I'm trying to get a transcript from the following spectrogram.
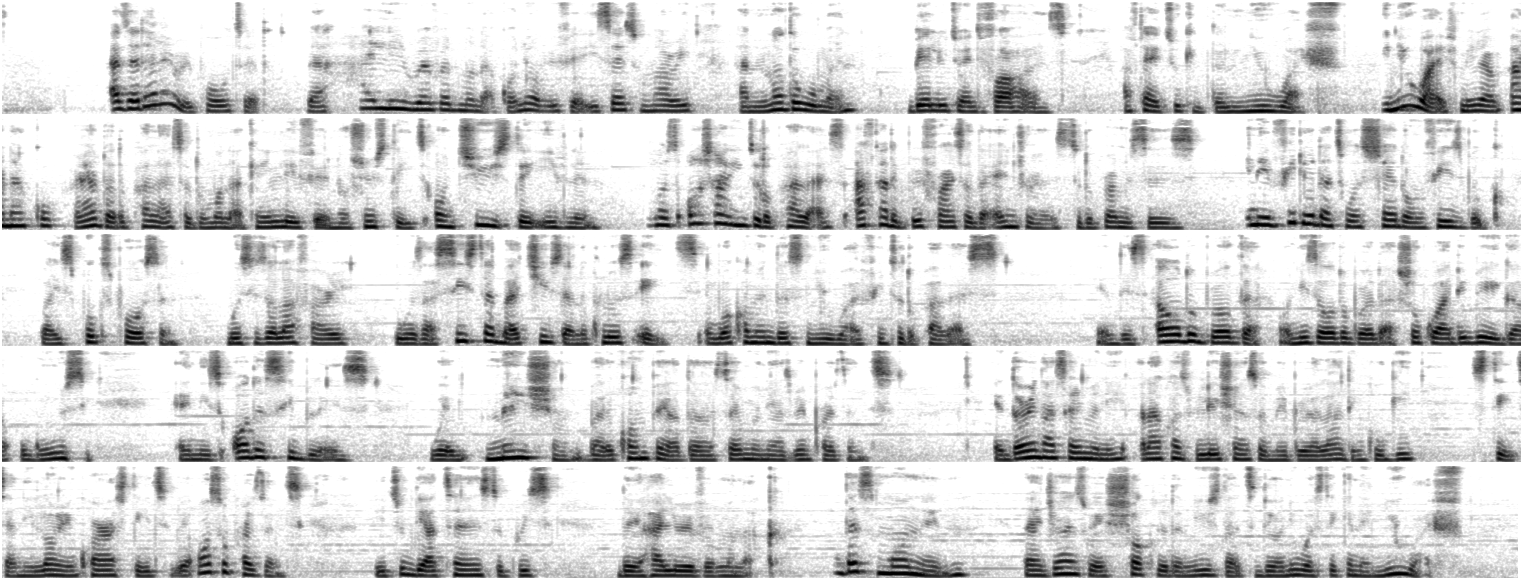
As Daily reported, the highly revered monarch Ooni of Ife is said to marry another woman barely 24 hours after he took the new wife. The new wife, Miriam Anako, arrived at the palace of the monarch in Ife in Osun State on Tuesday evening. She was ushered into the palace after the brief rites of the entrance to the premises. In a video that was shared on Facebook by spokesperson, Moses Olafare, he was assisted by chiefs and close aides in welcoming this new wife into the palace. And his elder brother, or his elder brother, Shoko Adibega Ogunwusi, and his other siblings were mentioned by the compare at the ceremony as being present. And during that ceremony, Anakon's relations of Ebiraland in Kogi State and Ilorin Kwara State were also present. They took their turns to greet the highly revered monarch. This morning, Nigerians were shocked with the news that Deoni was taking a new wife,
